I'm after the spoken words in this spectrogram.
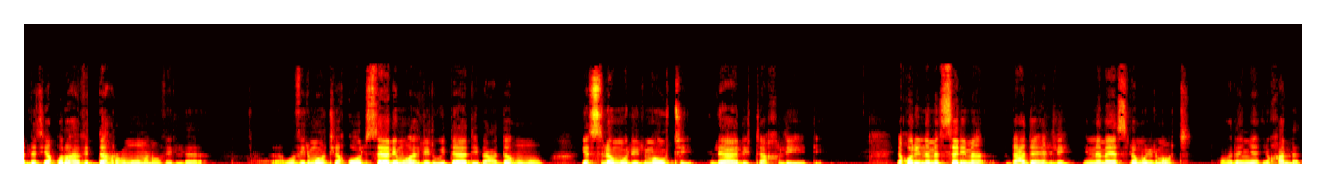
التي يقولها في الدهر عموما وفي وفي الموت. يقول سالم أهل الوداد بعدهم يسلم للموت لا لتخليد. يقول إن من سلم بعد أهله إنما يسلم للموت ولن يخلد.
